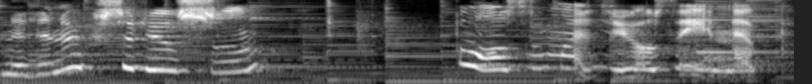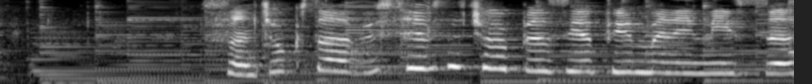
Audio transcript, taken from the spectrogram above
neden öksürüyorsun? Boğazım acıyor Zeynep. Sana çok güzel bir sebze çorbası yapayım ben en iyisi.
